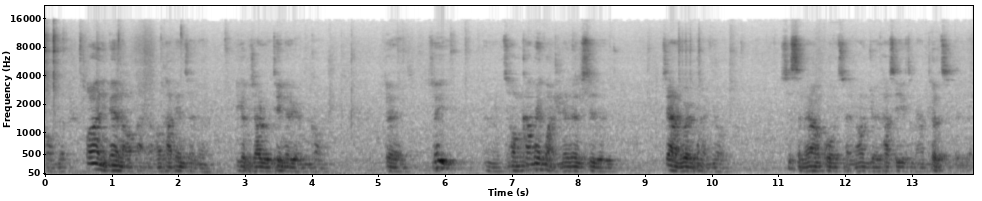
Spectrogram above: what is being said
工的，后来你变成老板，然后他变成了一个比较 routine 的员工。对，所以嗯，从咖啡馆里面认识这样一位朋友，是什么样的过程？然后你觉得他是一个怎么样特质的人？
